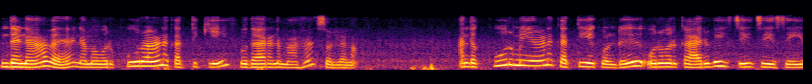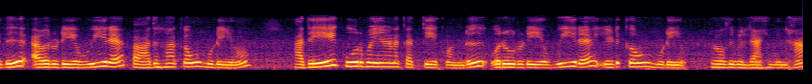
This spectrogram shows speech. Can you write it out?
இந்த நாவை நம்ம ஒரு கூரான கத்திக்கு உதாரணமாக சொல்லலாம். அந்த கூர்மையான கத்தியை கொண்டு ஒருவருக்கு அறுவை சிகிச்சை செய்து அவருடைய உயிரை பாதுகாக்கவும் முடியும். அதே கூர்மையான கத்தியை கொண்டு ஒருவருடைய உயிரை எடுக்கவும் முடியும். நௌதுபில்லாஹி மின்ஹா.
